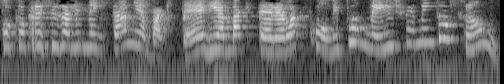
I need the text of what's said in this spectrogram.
porque eu preciso alimentar minha bactéria e a bactéria ela come por meio de fermentação.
